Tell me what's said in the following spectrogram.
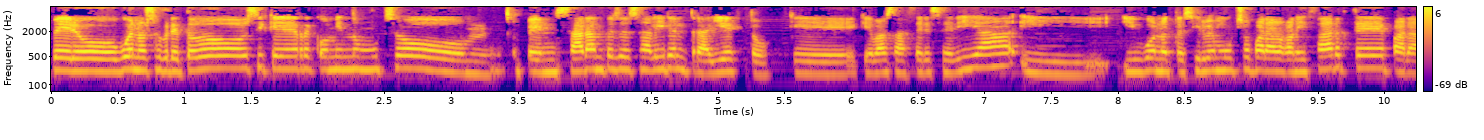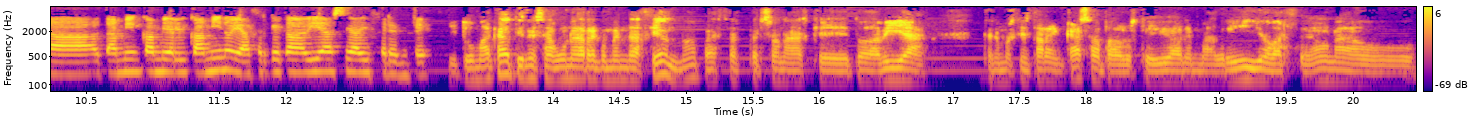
Pero bueno, sobre todo sí que recomiendo mucho mm, pensar antes de salir el trayecto que, que vas a hacer ese día y, y, bueno, te sirve mucho para organizarte, para también cambiar el camino y hacer que cada día sea diferente. ¿Y tú, Maca, tienes alguna recomendación ¿no? para estas personas que todavía tenemos que estar en casa, para los que vivan en Madrid o Barcelona o,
